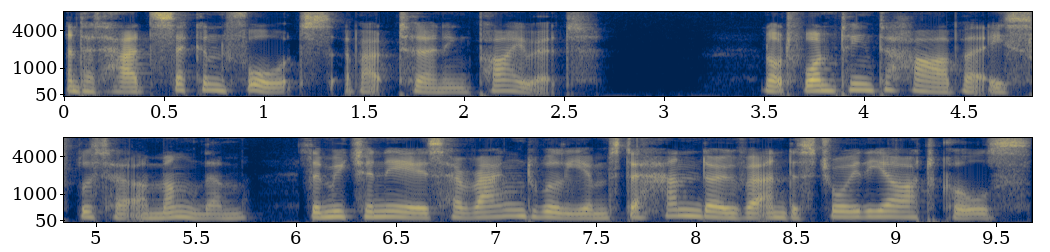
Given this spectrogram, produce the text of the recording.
and had had second thoughts about turning pirate. Not wanting to harbour a splitter among them, the mutineers harangued Williams to hand over and destroy the articles.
